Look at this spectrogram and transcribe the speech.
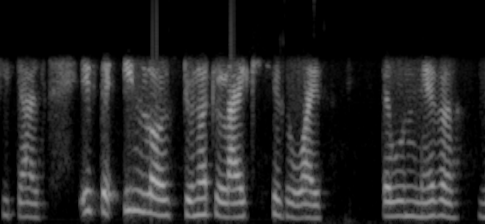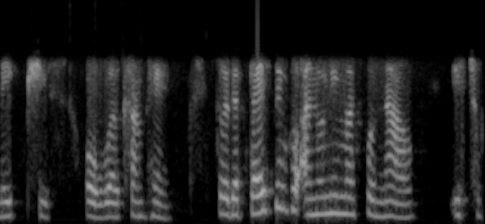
he does, if the in-laws do not like his wife, they will never make peace or welcome her. So the best thing for Anonymous for now is to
